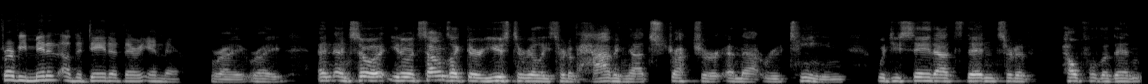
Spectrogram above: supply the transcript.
for every minute of the day that they're in there. Right right. And and so you know it sounds like they're used to really sort of having that structure and that routine. Would you say that's then sort of helpful to then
